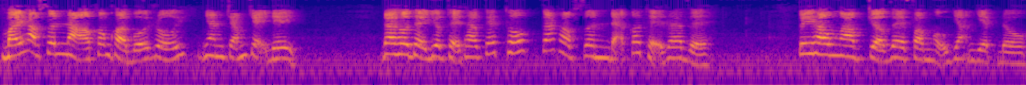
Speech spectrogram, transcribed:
Mấy học sinh nọ không khỏi bối rối, nhanh chóng chạy đi. Đại hội thể dục thể thao kết thúc, các học sinh đã có thể ra về. Tuy hồng ngọc trở về phòng ngủ dọn dẹp đồ,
